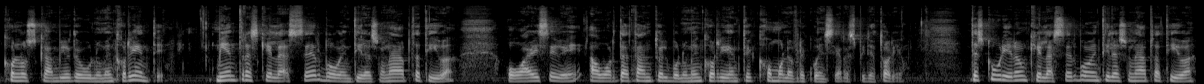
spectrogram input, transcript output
con los cambios de volumen corriente mientras que la servoventilación adaptativa o ASB aborda tanto el volumen corriente como la frecuencia respiratoria descubrieron que la servoventilación adaptativa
